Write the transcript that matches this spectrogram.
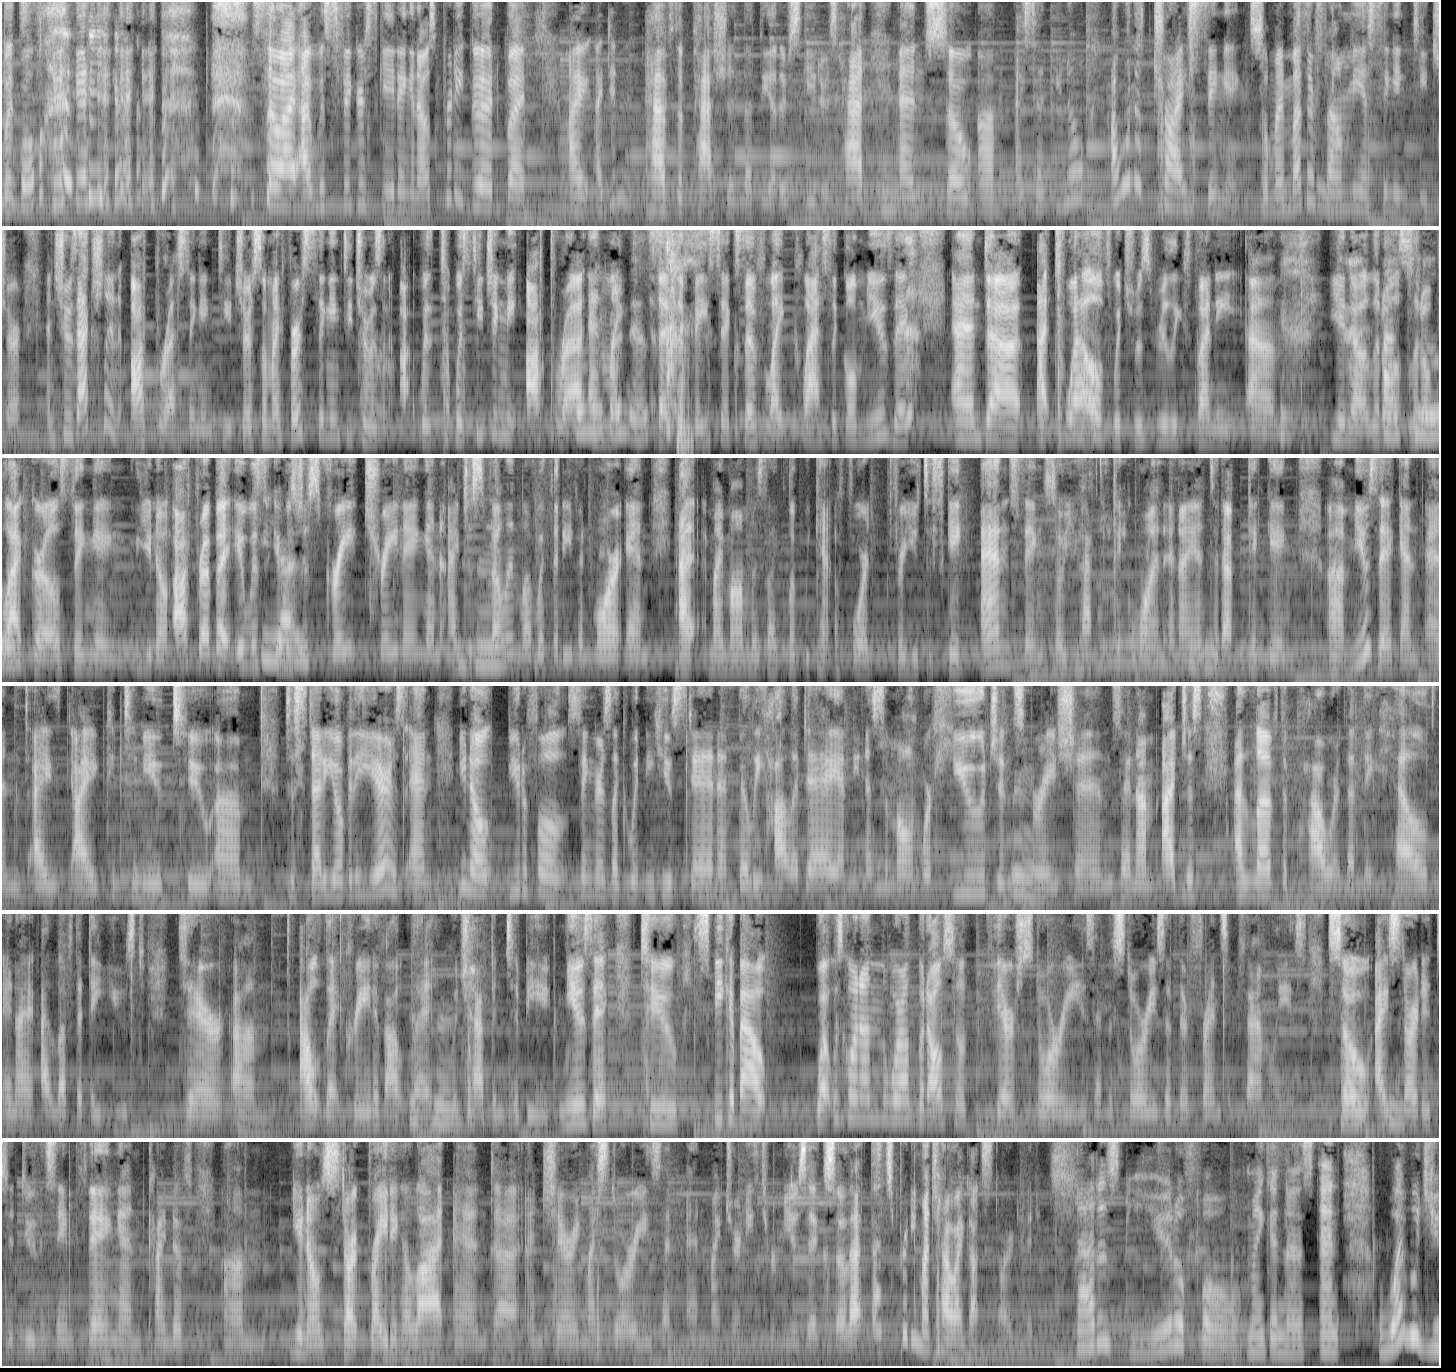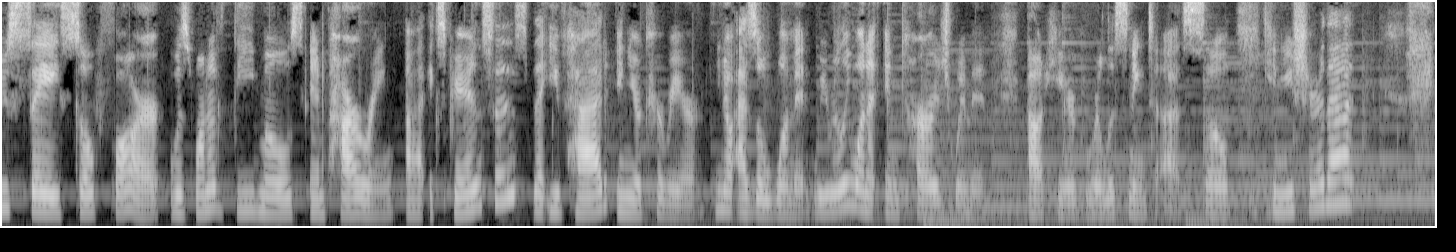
but, but so I, I, was figure skating and I was pretty good, but I, I didn't have the passion that the other skaters had. Mm. And so um, I said, you know, I want to try singing. So my mother mm. found me a singing teacher, and she was actually an opera singing teacher. So my first singing teacher was an was, was teaching me opera oh and like the, the basics of like classical music. And uh, at 12, which was really funny, um, you know, little Absolutely. little black girls singing, you know, opera. But it was yes. it was just great training, and I just mm-hmm. fell in love with it even more. And I, my mom was like, "Look, we can't afford for you to skate and sing, so you have to pick one." And I Mm-hmm. ended up picking uh, music, and and I I continued to um, to study over the years. And you know, beautiful singers like Whitney Houston and Billie Holiday and Nina Simone were huge inspirations. And I'm I just I love the power that they held, and I I love that they used their um, outlet, creative outlet, Mhm. which happened to be music, to speak about what was going on in the world, but also their stories and the stories of their friends and families. So I Mhm. started to do the same thing and kind of, um, you know, start writing a lot and uh, and sharing my stories and, and my journey through music. So that that's pretty much how I got started. That is beautiful. My goodness. And what would you say so far was one of the most empowering uh, experiences that you've had in your career? You know, as a woman, we really want to encourage women out here who are listening to us. So, can you share that?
